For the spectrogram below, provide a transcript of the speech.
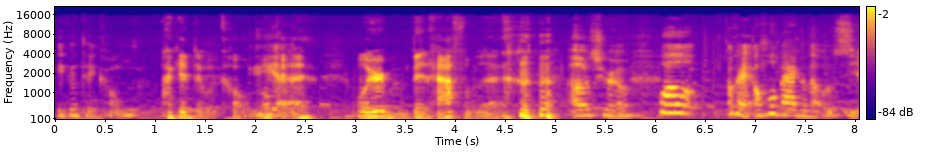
you can take home. I can do a cold. Yeah. Okay. Well, you're bit half of it. Oh, true. Well, okay, a whole bag of those. yeah.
